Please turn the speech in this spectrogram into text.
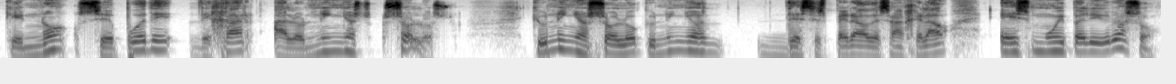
que no se puede dejar a los niños solos. Que un niño solo, que un niño desesperado, desangelado, es muy peligroso.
